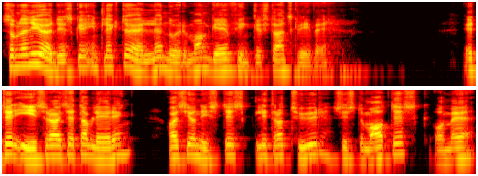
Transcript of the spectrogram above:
Som den jødiske intellektuelle Norman G. Finkelstein skriver, etter Israels etablering har sionistisk litteratur systematisk og med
